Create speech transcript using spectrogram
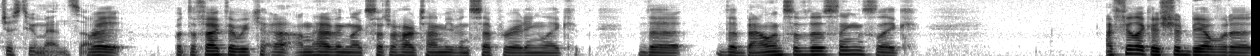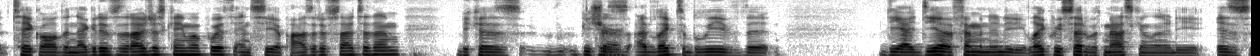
just two men, so Right. But the fact that we can uh, I'm having like such a hard time even separating like the the balance of those things like I feel like I should be able to take all the negatives that I just came up with and see a positive side to them because because Sure. I'd like to believe that the idea of femininity like we said with masculinity is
